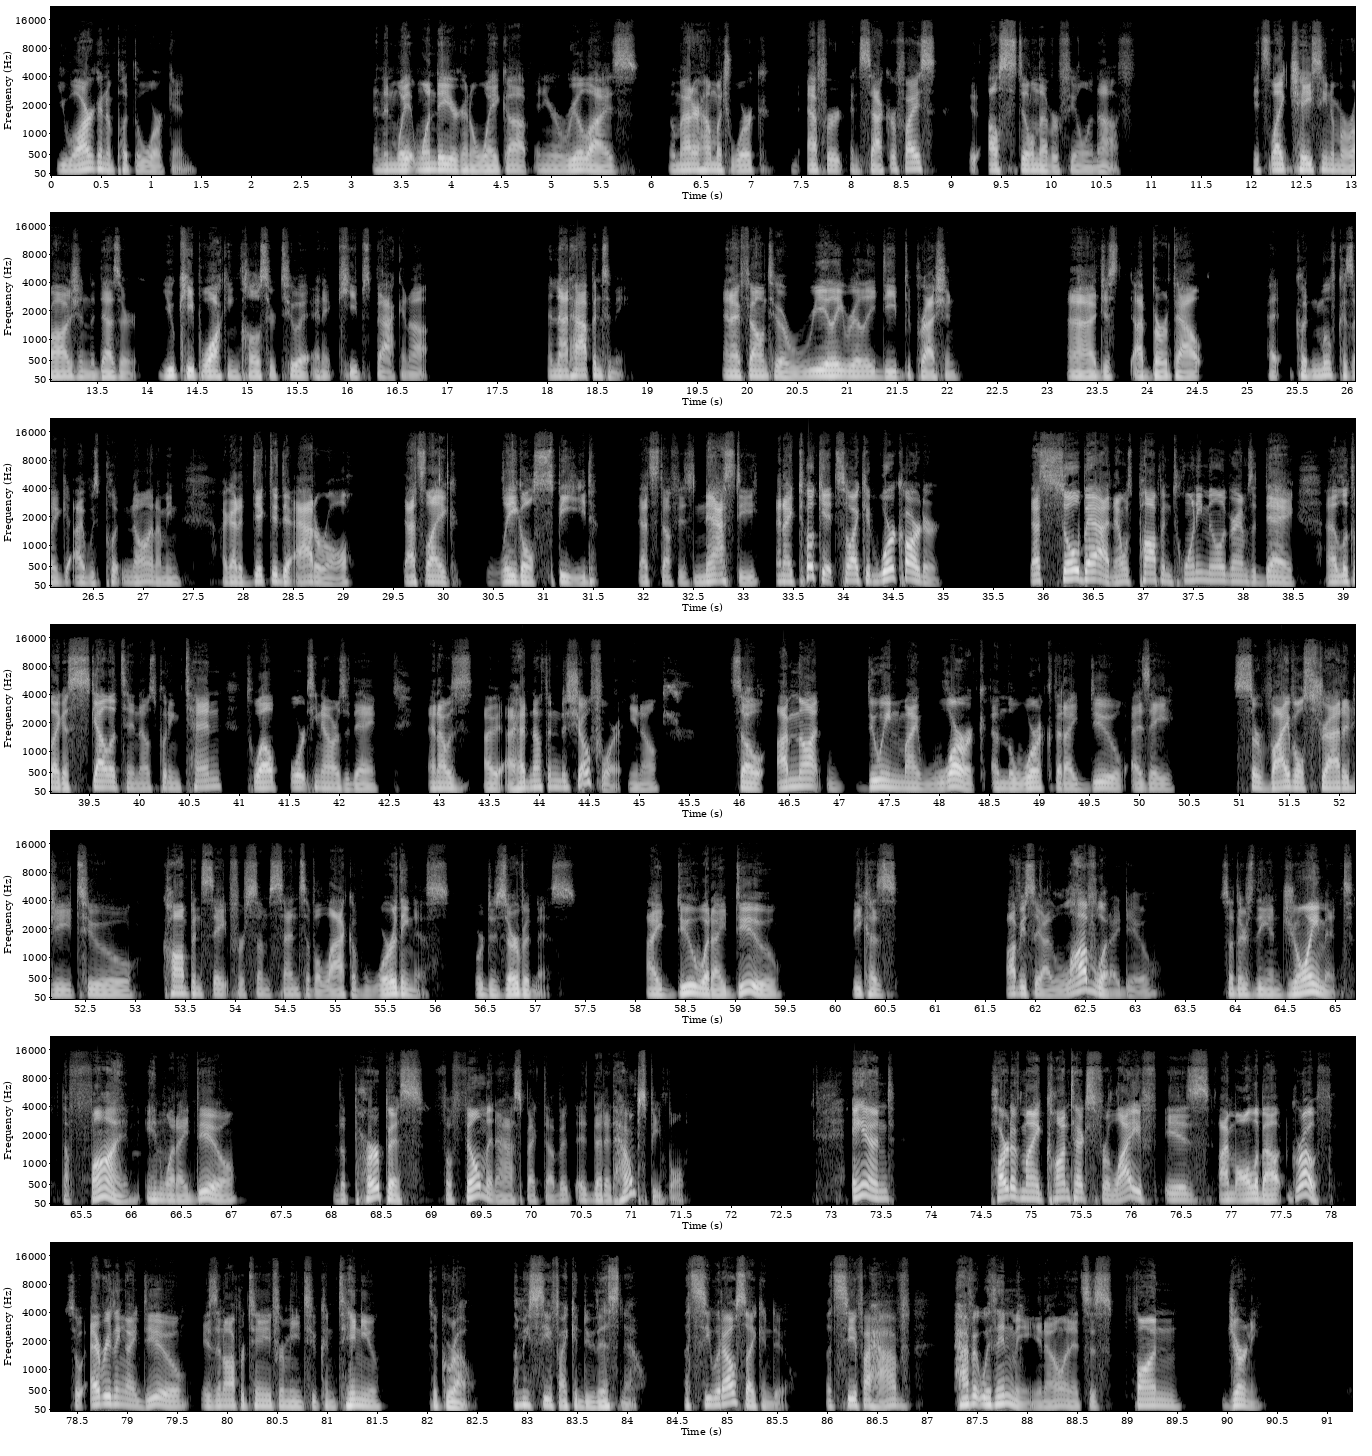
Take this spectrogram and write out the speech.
You are going to put the work in. And then wait, one day you're going to wake up and you realize no matter how much work and effort and sacrifice, it, I'll still never feel enough. It's like chasing a mirage in the desert. You keep walking closer to it and it keeps backing up. And that happened to me and I fell into a really, really deep depression. And I just, I burnt out. I couldn't move because I, I was putting on. I mean, I got addicted to Adderall. That's like legal speed. That stuff is nasty. And I took it so I could work harder. That's so bad. And I was popping 20 milligrams a day. I looked like a skeleton. I was putting 10, 12, 14 hours a day. And I was, I, I had nothing to show for it, you know? So I'm not doing my work and the work that I do as a survival strategy to compensate for some sense of a lack of worthiness or deservedness. I do what I do because obviously I love what I do. So there's the enjoyment, the fun in what I do, the purpose, fulfillment aspect of it that it helps people. And part of my context for life is I'm all about growth. So everything I do is an opportunity for me to continue to grow. Let me see if I can do this now. Let's see what else I can do. Let's see if I have have it within me, you know, and it's this fun journey.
